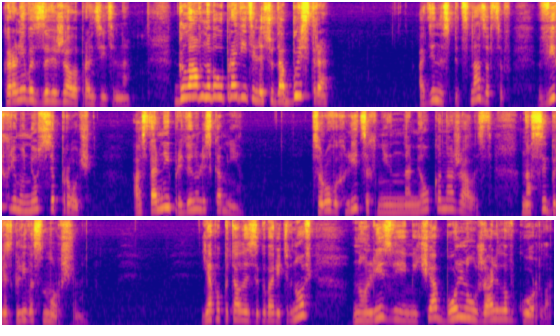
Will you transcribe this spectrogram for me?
Королева завизжала пронзительно. Главного управителя сюда быстро! Один из спецназовцев вихрем унесся прочь, а остальные придвинулись ко мне. В суровых лицах ни намека на жалость, носы брезгливо сморщены. Я попыталась заговорить вновь, но лезвие меча больно ужалило в горло,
